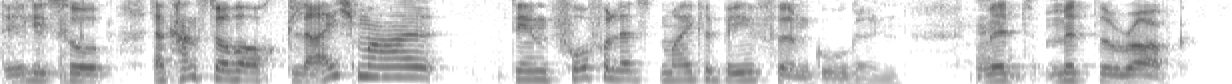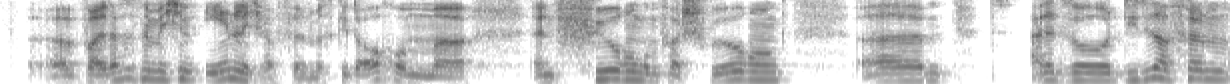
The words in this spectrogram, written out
Daily Soap. Da kannst du aber auch gleich mal den vorvorletzten Michael Bay-Film googeln. Mit, mit The Rock. Äh, Weil das ist nämlich ein ähnlicher Film. Es geht auch um äh, Entführung, um Verschwörung. Ähm, also die, dieser Film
